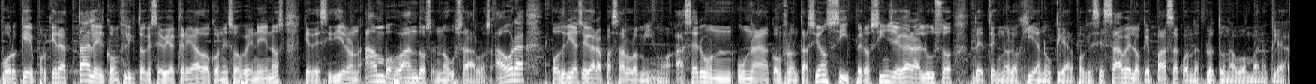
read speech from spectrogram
¿Por qué? Porque era tal el conflicto que se había creado con esos venenos que decidieron ambos bandos no usarlos. Ahora podría llegar a pasar lo mismo. Hacer una confrontación, sí, pero sin llegar al uso de tecnología nuclear, porque se sabe lo que pasa cuando explota una bomba nuclear.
